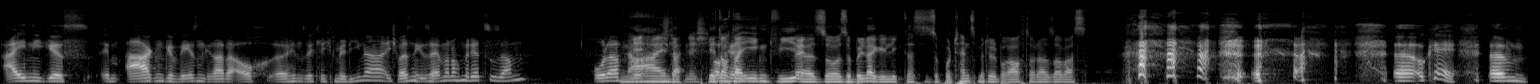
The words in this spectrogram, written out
einiges im Argen gewesen, gerade auch äh, hinsichtlich Medina. Ich weiß nicht, ist er immer noch mit der zusammen? Olaf? Nein, ich da, nicht. die hat doch Okay. da irgendwie Nee. äh, so, so Bilder geleakt, dass sie so Potenzmittel braucht oder sowas. Äh, okay. Ähm,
